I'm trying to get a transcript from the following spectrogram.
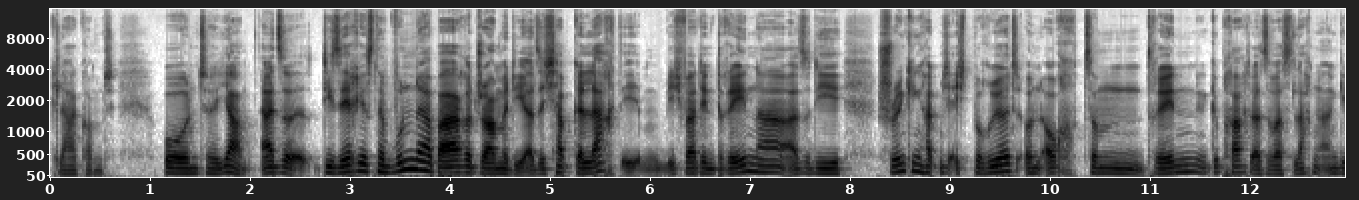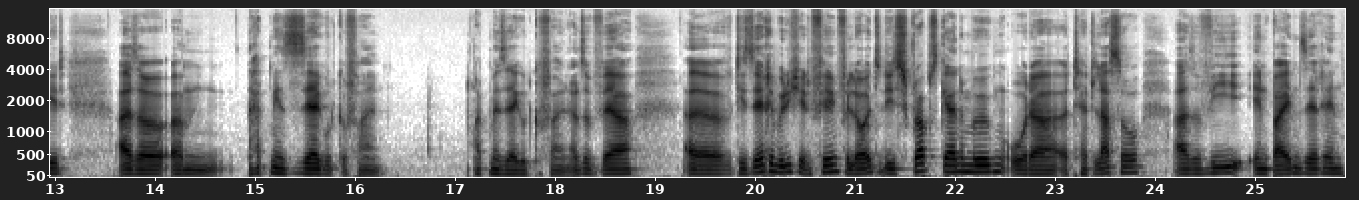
klarkommt. Und äh, ja, also die Serie ist eine wunderbare Dramedy. Also ich habe gelacht, ich war den Tränen nah, also die Shrinking hat mich echt berührt und auch zum Tränen gebracht, also was Lachen angeht. Also ähm, hat mir sehr gut gefallen. Hat mir sehr gut gefallen. Also wer äh, die Serie würde ich empfehlen für Leute, die Scrubs gerne mögen oder äh, Ted Lasso. Also wie in beiden Serien.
